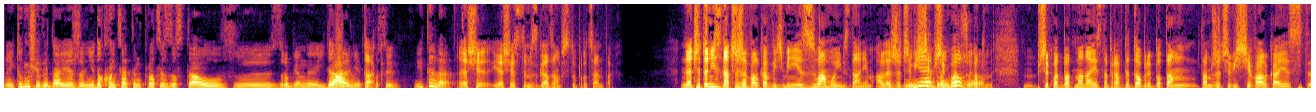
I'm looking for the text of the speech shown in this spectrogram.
No i tu mi się wydaje, że nie do końca ten proces został z, zrobiony idealnie. Tak. I tyle. Ja się, ja się z tym zgadzam w 100%. Znaczy, to nie znaczy, że walka w Wiedźminie jest zła, moim zdaniem, ale rzeczywiście Nie, przykład. Bat, przykład Batmana jest naprawdę dobry, bo tam, tam rzeczywiście walka jest. e,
